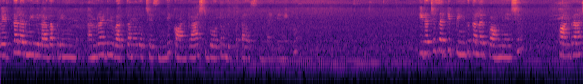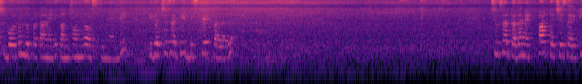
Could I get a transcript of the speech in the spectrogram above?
రెడ్ కలర్ మీద ఇలాగా ప్రింట్ ఎంబ్రాయిడరీ వర్క్ అనేది వచ్చేసింది. కాంట్రాస్ట్ బాటమ్ దుప్పటా వస్తుందండి మీకు. ఇది వచ్చేసరికి pink colour combination. Contrast bottom dupatta అనేది కన్ఫామ్గా వస్తుందండి. ఇది వచ్చేసరికి బిస్కెట్ కలర్. చూసారు కదా నెక్ పార్ట్ వచ్చేసరికి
